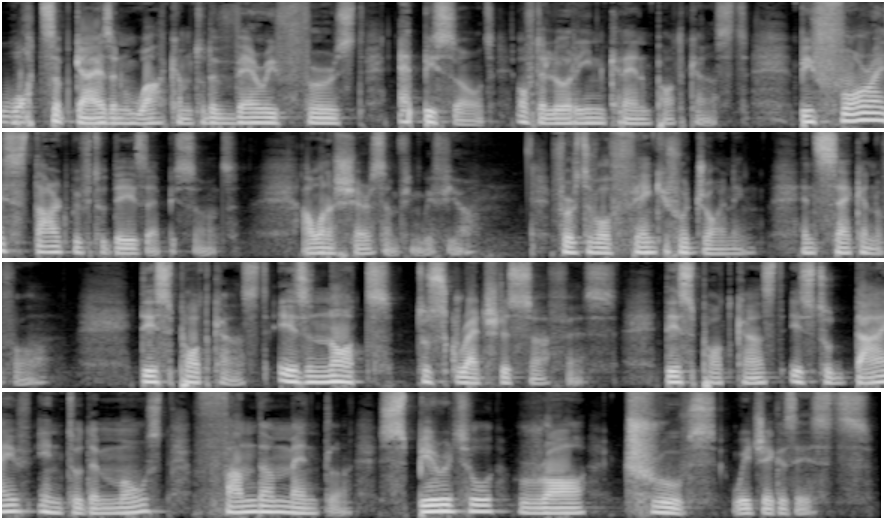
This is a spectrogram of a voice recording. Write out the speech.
What's up, guys, and welcome to the very first episode of the Lorin Krenn podcast. Before I start with today's episode, I want to share something with you. First of all, thank you for joining. And second of all, this podcast is not to scratch the surface. This podcast is to dive into the most fundamental, spiritual, raw truths which exists.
